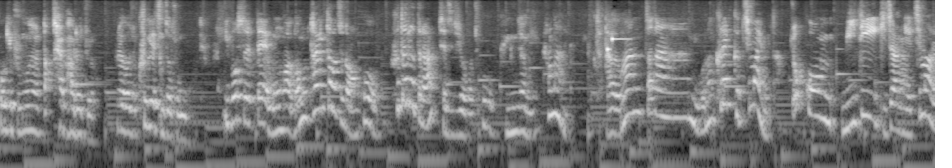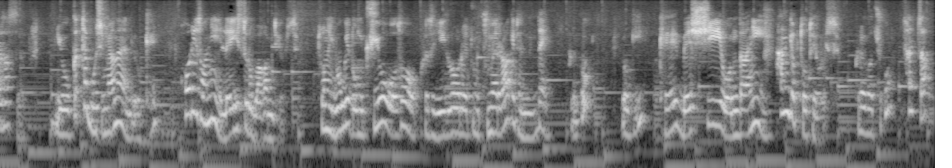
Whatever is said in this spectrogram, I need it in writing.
거기 부분을 딱 잘 가려줘요. 그래가지고 그게 진짜 좋은 것 같아요. 입었을 때 뭔가 너무 타이트하지도 않고 흐드르드한 재질이어가지고 굉장히 편안해요. 자, 다음은 짜잔! 이거는 크랭크 치마입니다. 조금 미디 기장의 치마를 샀어요. 이 끝에 보시면은 이렇게 허리선이 레이스로 마감되어 있어요. 저는 이게 너무 귀여워서 그래서 이거를 좀 구매를 하게 됐는데 그리고 여기 이렇게 메쉬 원단이 한 겹 더 되어 있어요. 그래가지고 살짝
